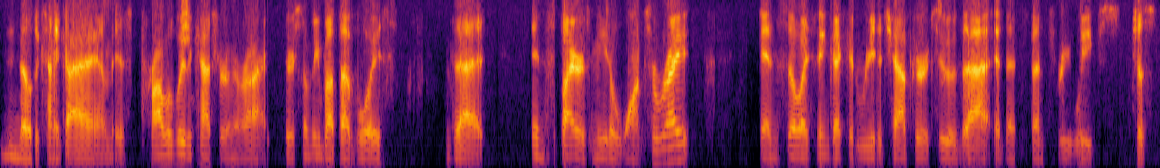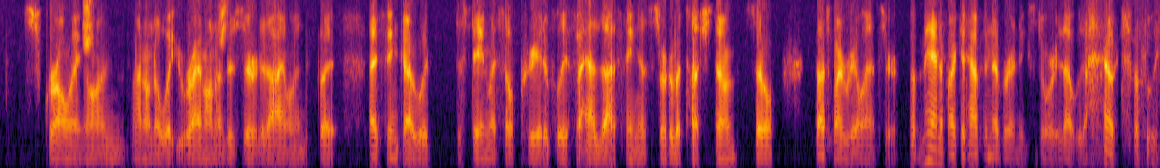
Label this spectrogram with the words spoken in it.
know the kind of guy I am, is probably The Catcher in the Rye. There's something about that voice that inspires me to want to write. And so I think I could read a chapter or two of that and then spend three weeks just scrolling on, I don't know what you write on a deserted island, but I think I would sustain myself creatively if I had that thing as sort of a touchstone. So that's my real answer. But man, if I could have the never ending story, that would I would totally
